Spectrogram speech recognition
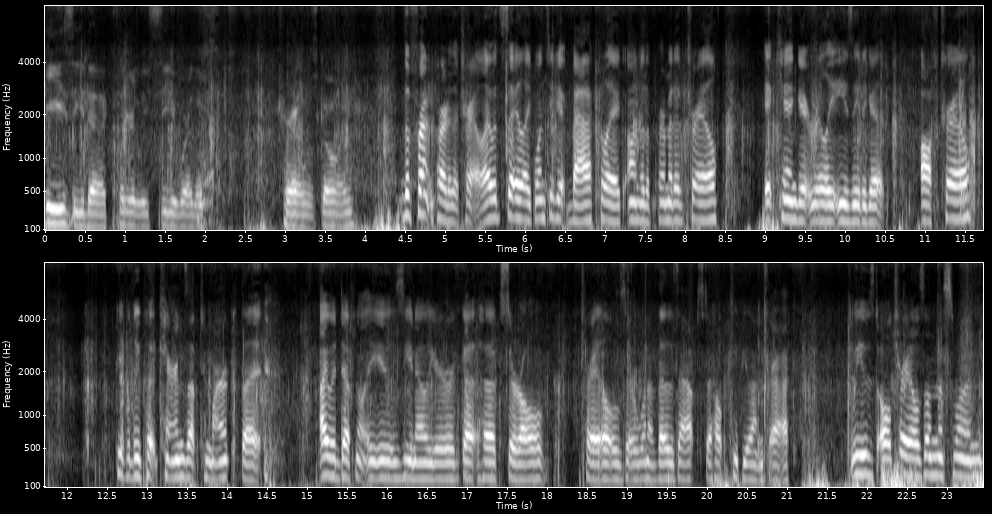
easy to clearly see where the trail was going. The front part of the trail. I would say like once you get back like onto the primitive trail, it can get really easy to get off trail. People do put cairns up to mark, but I would definitely use, you know, your Guthooks or all trails or one of those apps to help keep you on track. We used AllTrails on this one.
